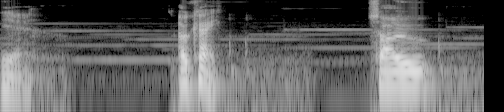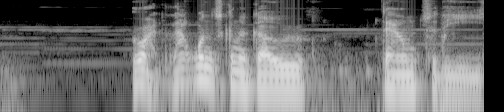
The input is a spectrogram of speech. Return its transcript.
yeah. Okay. So, right, that one's going to go down to the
